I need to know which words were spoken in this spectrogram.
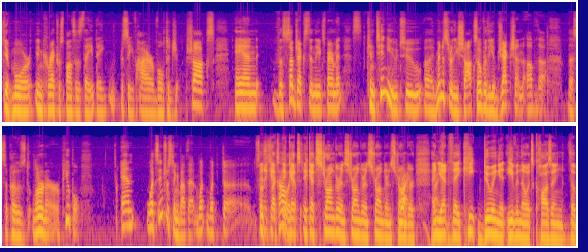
give more incorrect responses they, they receive higher voltage shocks and the subjects in the experiment continue to uh, administer these shocks over the objection of the the supposed learner or pupil. And what's interesting about that, what what uh, and it gets, it gets it gets stronger and stronger and stronger and stronger, right. and right. yet they keep doing it even though it's causing the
